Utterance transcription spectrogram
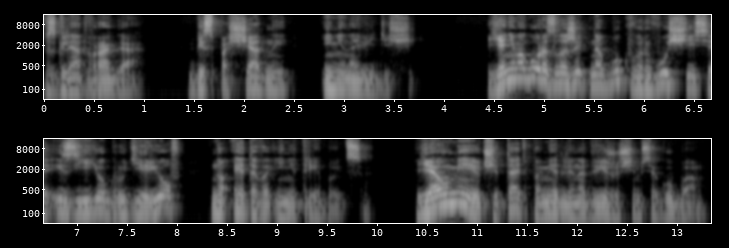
взгляд врага, беспощадный и ненавидящий. Я не могу разложить на буквы рвущийся из ее груди рев, но этого и не требуется. Я умею читать по медленно движущимся губам.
